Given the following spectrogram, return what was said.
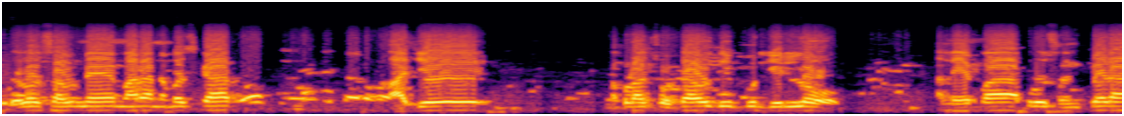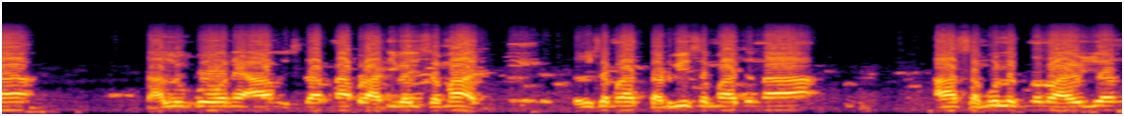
ચલો સૌને મારા નમસ્કાર. આજે આપણા છોટાઉદેપુર જિલ્લો અને એમાં આપણું સંખેડા તાલુકો અને આ વિસ્તારના આપણા આદિવાસી સમાજ, તળવી સમાજ તડવી સમાજના આ સમૂહ લગ્નનું આયોજન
